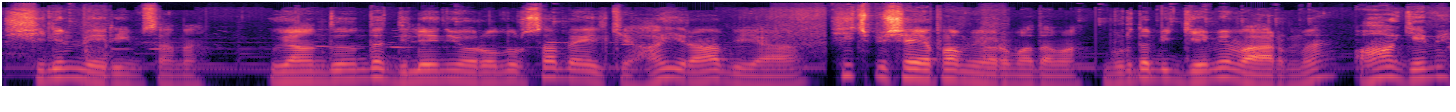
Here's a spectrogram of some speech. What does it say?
Şilim vereyim sana. Uyandığında dileniyor olursa belki. Hayır abi ya. Hiçbir şey yapamıyorum adama. Burada bir gemi var mı? Aa gemi.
